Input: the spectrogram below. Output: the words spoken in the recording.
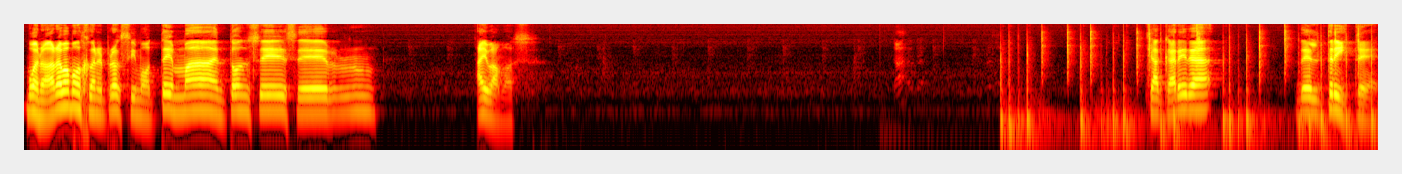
bueno, ahora vamos con el próximo tema. Entonces, em, ahí vamos. Chacarera del Triste.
